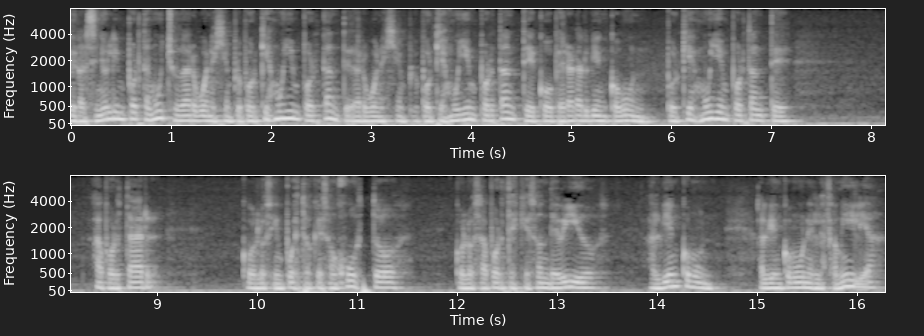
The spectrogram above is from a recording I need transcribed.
pero al Señor le importa mucho dar buen ejemplo, porque es muy importante dar buen ejemplo, porque es muy importante cooperar al bien común, porque es muy importante aportar con los impuestos que son justos, con los aportes que son debidos, al bien común, al bien común en la familia,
